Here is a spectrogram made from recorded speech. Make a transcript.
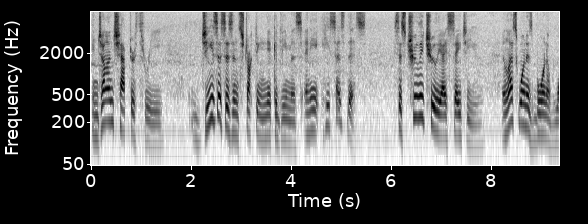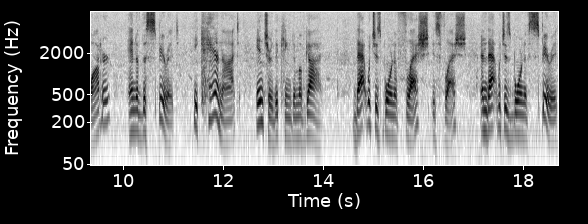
In John chapter 3, Jesus is instructing Nicodemus, and he, he says this He says, Truly, truly, I say to you, unless one is born of water and of the Spirit, he cannot enter the kingdom of God. That which is born of flesh is flesh, and that which is born of spirit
